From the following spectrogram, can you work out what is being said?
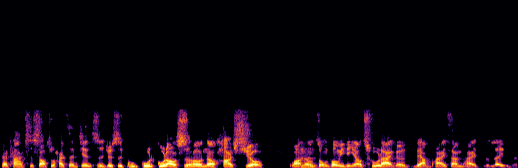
但他是少数还是很坚持，就是古古古老时候那种 hard show，哇，那种中锋一定要出来个两拍三拍之类的。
